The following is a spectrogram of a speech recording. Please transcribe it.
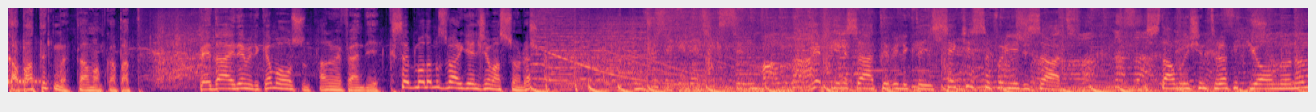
Kapattık mı? Tamam kapattık. Veda edemedik ama olsun hanımefendiyi. Kısa bir molamız var geleceğim az sonra. Yepyeni saatte birlikteyiz. 8.07 saat. İstanbul için trafik yoğunluğunun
